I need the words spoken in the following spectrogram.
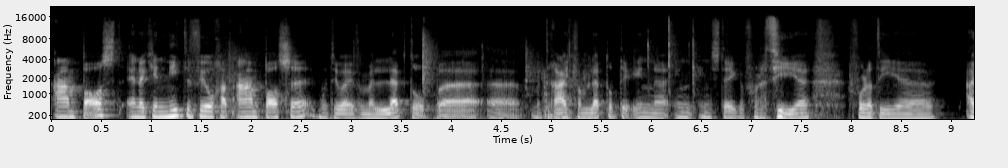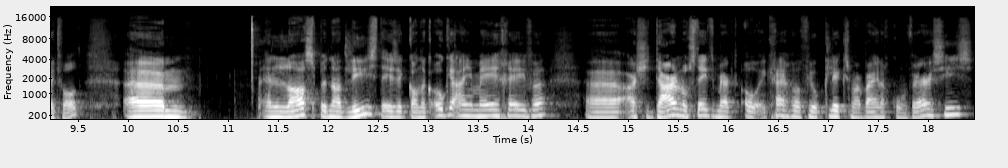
aanpast. En dat je niet te veel gaat aanpassen. Ik moet heel even mijn laptop, uh, draadje van mijn laptop erin in, insteken voordat hij voordat die, uitvalt. Um, en last but not least, deze kan ik ook aan je meegeven. als je daar nog steeds merkt, oh, ik krijg wel veel kliks, maar weinig conversies.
